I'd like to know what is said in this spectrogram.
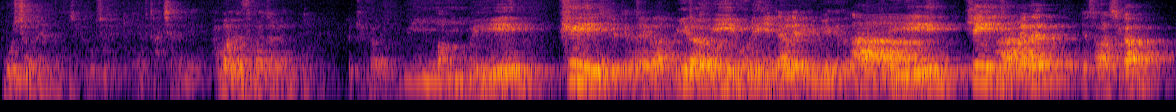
모션을 해야죠. 모션. 같이 하는 게 한번 연습하자면 이렇게 해서 위 어, 위 퀴즈 이렇게 해서 제가 위라 위 우리기 때문에 위에서 아. 위 퀴즈 아. 하면은 예성환 씨가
